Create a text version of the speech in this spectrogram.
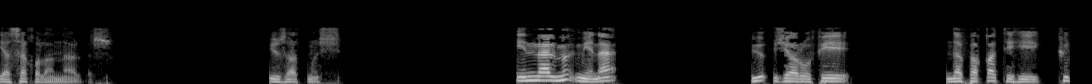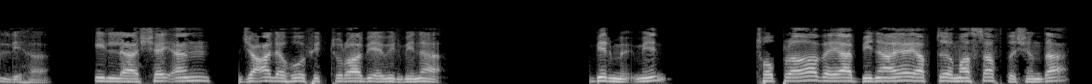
yasak olanlardır. 160 İnnel mümine yu'ceru fi nefakatihi külliha illa şey'en cealehu fit turabi evil bina bir mümin toprağa veya binaya yaptığı masraf dışında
